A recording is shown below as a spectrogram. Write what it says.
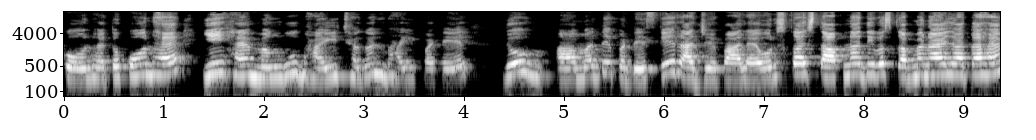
कौन है? तो कौन है? ये है मंगू भाई, छगन भाई पटेल, जो मध्य प्रदेश के राज्यपाल है। और उसका स्थापना दिवस कब मनाया जाता है?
